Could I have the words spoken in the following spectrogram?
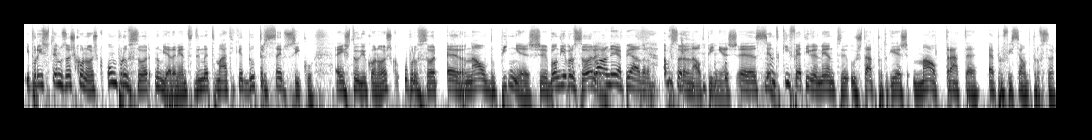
e por isso temos hoje connosco um professor, nomeadamente de matemática do terceiro ciclo. Em estúdio connosco, o professor Arnaldo Pinhas. Bom dia, professor. Bom dia, Pedro. Ah, professor Arnaldo Pinhas, eh, sente que efetivamente o Estado português maltrata a profissão de professor?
